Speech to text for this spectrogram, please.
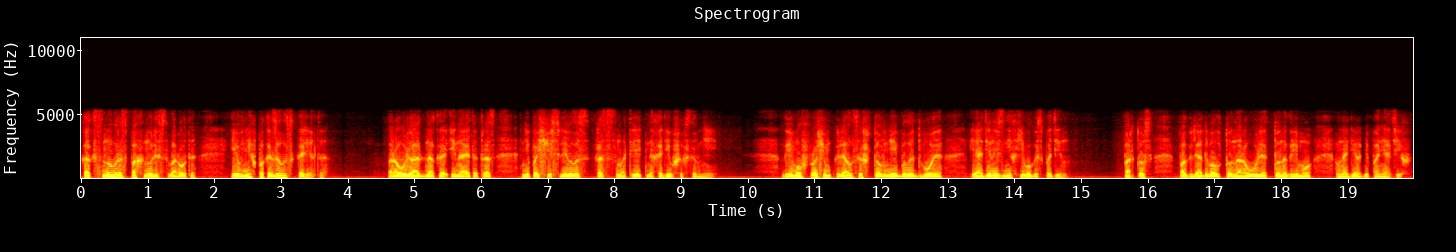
как снова распахнулись ворота, и в них показалась карета. Раулю, однако, и на этот раз не посчастливилось рассмотреть находившихся в ней. Гримов, впрочем, клялся, что в ней было двое, и один из них его господин. Портос поглядывал то на Рауля, то на Гримо в надежде понять их.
